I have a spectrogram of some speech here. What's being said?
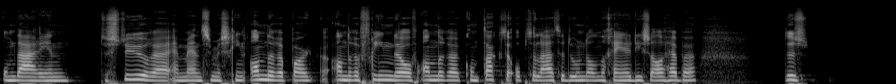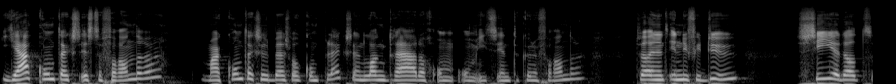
om daarin te sturen en mensen misschien andere, part, andere vrienden of andere contacten op te laten doen dan degene die ze al hebben. Dus ja, context is te veranderen, maar context is best wel complex en langdradig om, om iets in te kunnen veranderen. Terwijl in het individu zie je dat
